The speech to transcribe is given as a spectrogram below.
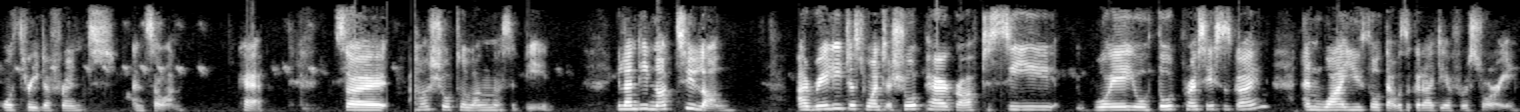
or three different and so on. Okay. So how short or long must it be? Yolandi, not too long. I really just want a short paragraph to see where your thought process is going and why you thought that was a good idea for a story.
